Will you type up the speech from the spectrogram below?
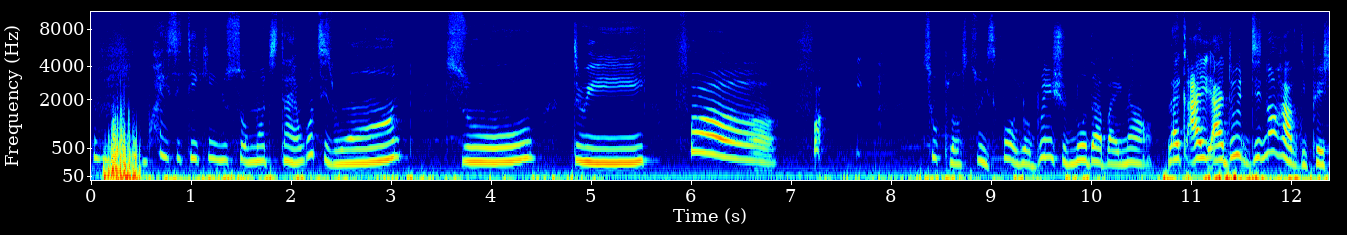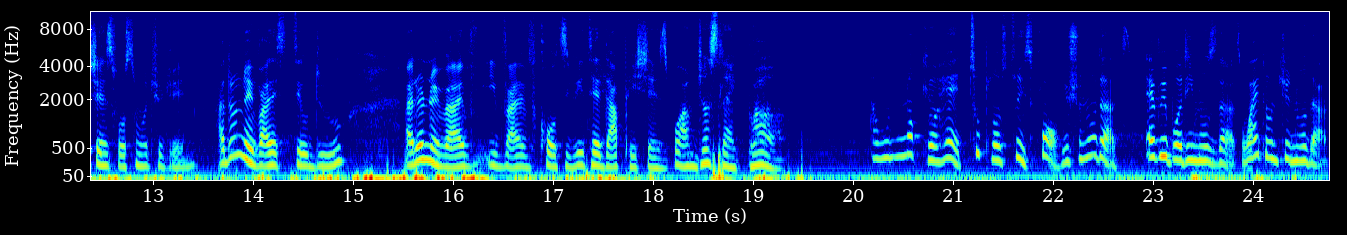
mm, why is it taking you so much time? What is one, two, three, four, plus two is four. Your brain should know that by now. Like I, I do did not have the patience for small children. I don't know if I still do. I don't know if I've if I've cultivated that patience, but I'm just like, bruh, I will knock your head. Two plus two is four. You should know that. Everybody knows that. Why don't you know that?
